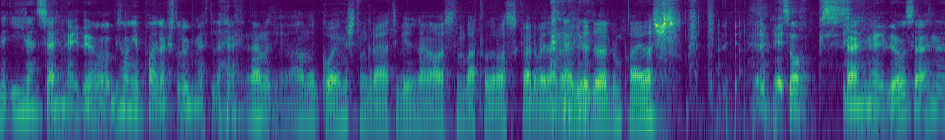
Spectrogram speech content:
Nə iyrənc səhnə idi o. Biz onu paylaşdıq ümumiyyətlə? Mən onu qoymuşdum Creative birdən Austin Butler Oscar verələr bir də gördüm paylaşdım. Çox pis səhnə idi o səhnə.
